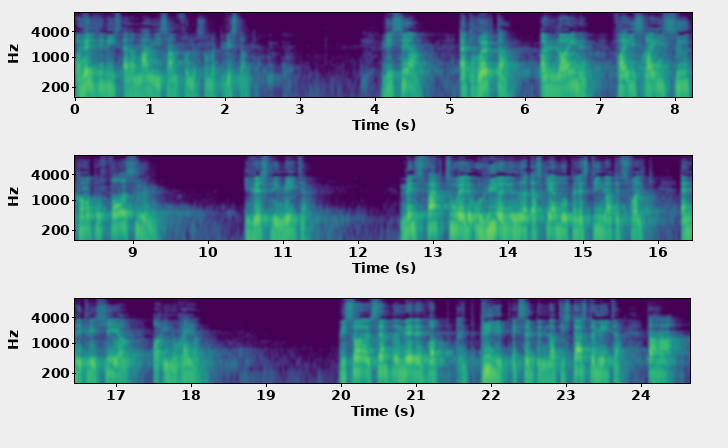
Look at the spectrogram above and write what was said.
Og heldigvis er der mange i samfundet, som er bevidste om det. Vi ser, at rygter og løgne fra Israels side kommer på forsiderne i vestlige medier. Mens faktuelle uhyreligheder, der sker mod Palæstina og dets folk, er negligeret og ignoreret. Vi så eksemplet med det, hvor et pinligt eksempel, når de største medier, der har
